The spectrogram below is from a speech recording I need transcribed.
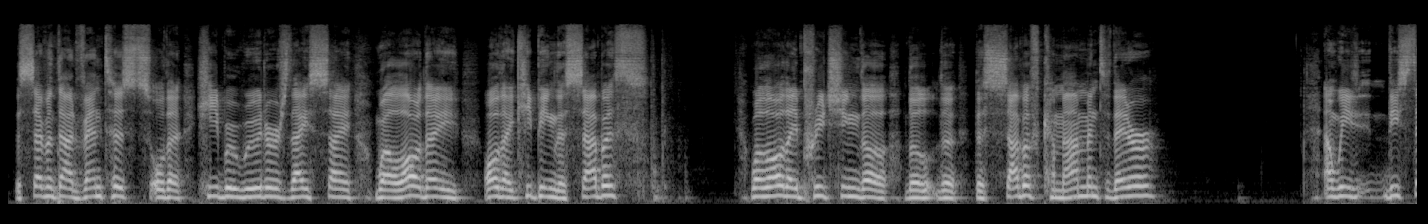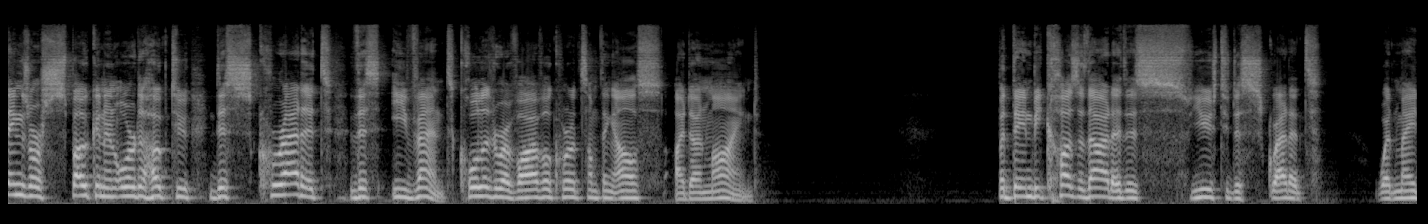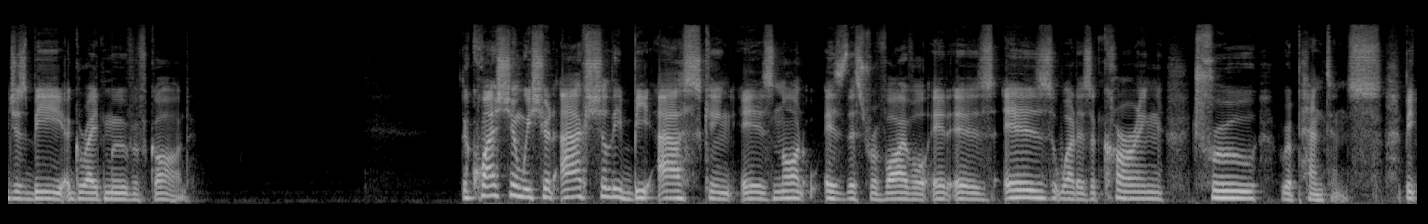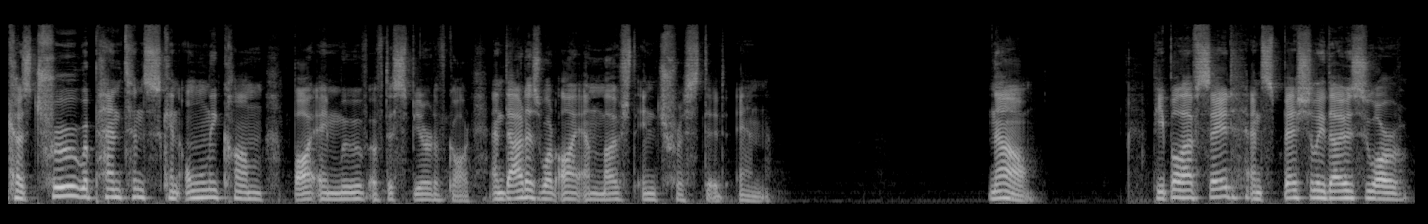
the Seventh Adventists or the Hebrew rooters, they say, well, are they are they keeping the Sabbath? Well, are they preaching the, the, the, the Sabbath commandment there? And we these things are spoken in order to hope to discredit this event. Call it a revival, call it something else, I don't mind. But then because of that, it is used to discredit what may just be a great move of God. The question we should actually be asking is not, is this revival? It is, is what is occurring true repentance? Because true repentance can only come by a move of the Spirit of God. And that is what I am most interested in. Now, people have said, and especially those who are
